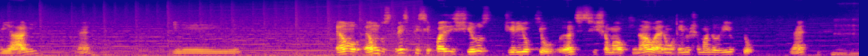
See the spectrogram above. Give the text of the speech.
Miyagi, né? E é um, é um dos três principais estilos de Ryukyu. Antes de se chamar Okinawa, era um reino chamado Ryukyu, né? Uhum.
